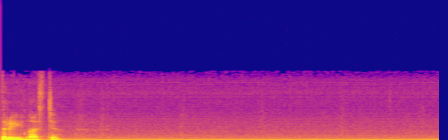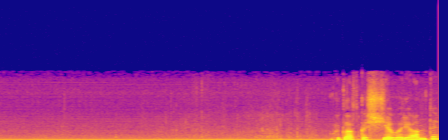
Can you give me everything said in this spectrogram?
Три, Настя. Будь ласка, ще варіанти.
